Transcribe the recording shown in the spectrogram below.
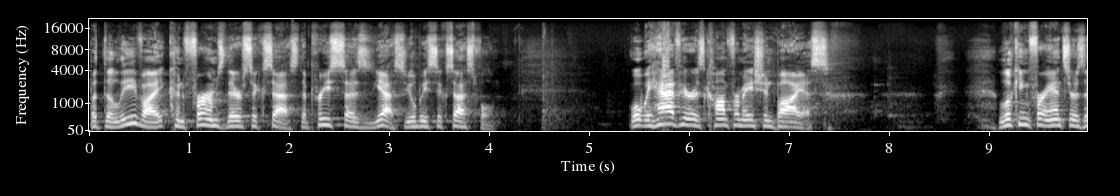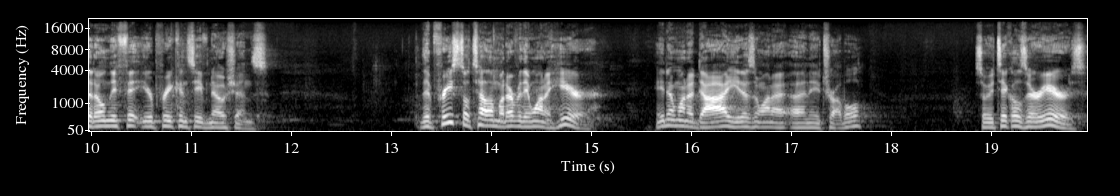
But the Levite confirms their success. The priest says, Yes, you'll be successful. What we have here is confirmation bias looking for answers that only fit your preconceived notions. The priest will tell them whatever they want to hear. He doesn't want to die, he doesn't want any trouble. So he tickles their ears.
